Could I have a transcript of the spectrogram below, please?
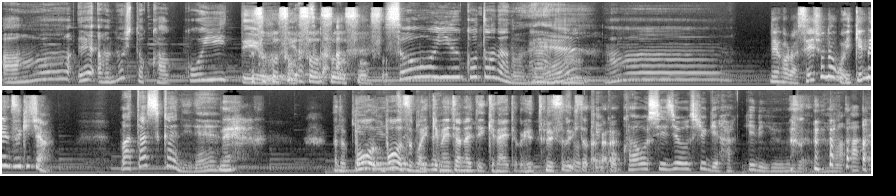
ああえあの人かっこいいっていうそうそうそうそううそうそう。そういうことなのね、うんあで、ほら、青少の子イケメン好きじゃん。ーまあ確かにねね。あと、坊坊主もイケメンじゃないといけないとか言ったりする人だから。結構顔至上主義はっきり言うんだよな あ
